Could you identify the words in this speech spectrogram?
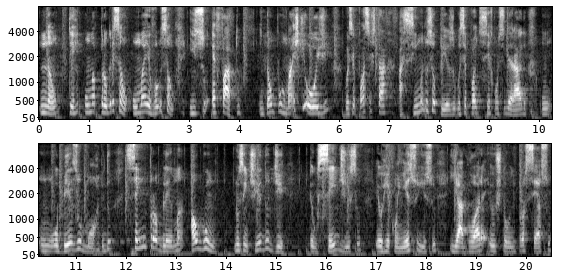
não ter uma progressão, uma evolução. Isso é fato. Então, por mais que hoje você possa estar acima do seu peso, você pode ser considerado um, um obeso mórbido sem problema algum. No sentido de eu sei disso, eu reconheço isso e agora eu estou em processo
